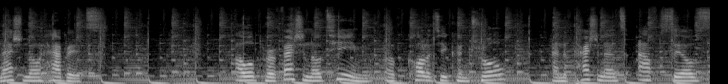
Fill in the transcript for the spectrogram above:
national habits. Our professional team of quality control and passionate after sales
